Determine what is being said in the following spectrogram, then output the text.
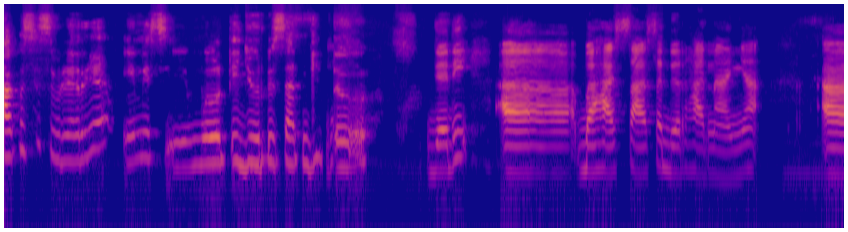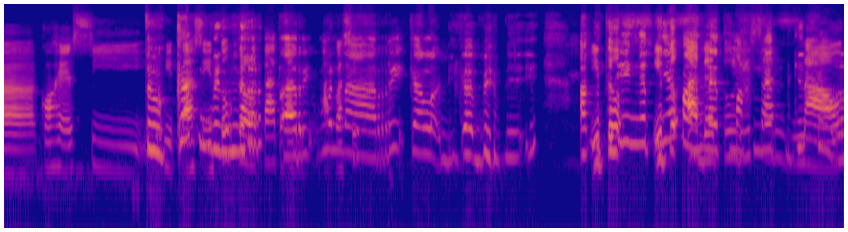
Aku sih sebenarnya ini sih multi jurusan gitu. Jadi uh, bahasa sederhananya uh, Tuh kan itu bener kelekatan tarik menarik kalau di KBBI. Aku Itu tuh ingetnya itu ada magnet-magnet tulisan gitu noun.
